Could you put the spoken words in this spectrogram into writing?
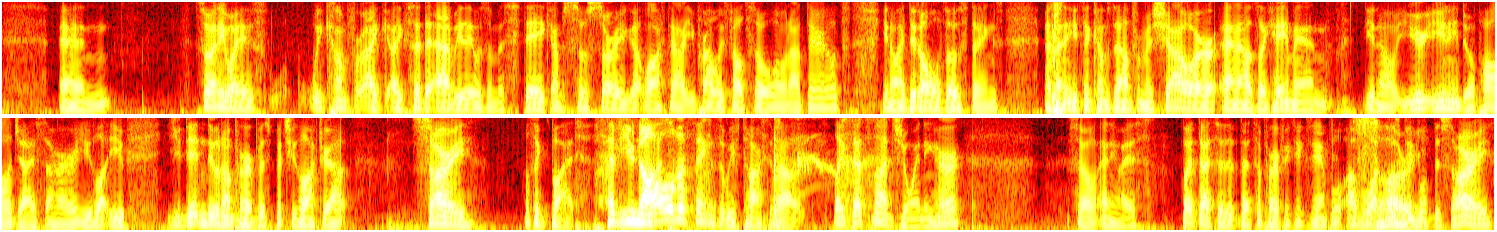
And so, anyways, we come for. I, I said to Abby, it was a mistake. I'm so sorry you got locked out. You probably felt so alone out there. Let's, you know, I did all of those things. And then Ethan comes down from his shower, and I was like, hey man, you know, you you need to apologize to her. You you you didn't do it on purpose, but you locked her out. Sorry. I was like, but have you not? all the things that we've talked about. like that's not joining her. So, anyways, but that's a that's a perfect example of what most people do. Sorry,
